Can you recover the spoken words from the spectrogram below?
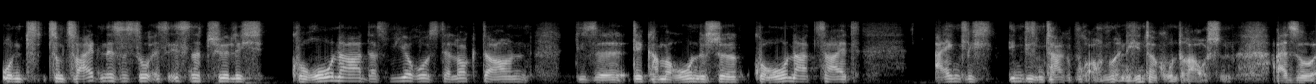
Und zum Zweiten ist es so, es ist natürlich Corona, das Virus, der Lockdown, diese dekameronische Corona-Zeit eigentlich in diesem Tagebuch auch nur ein Hintergrundrauschen. Also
